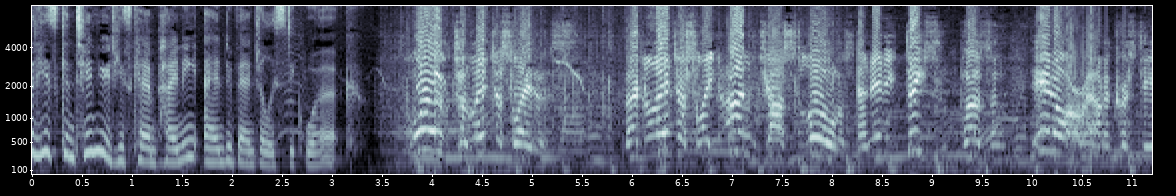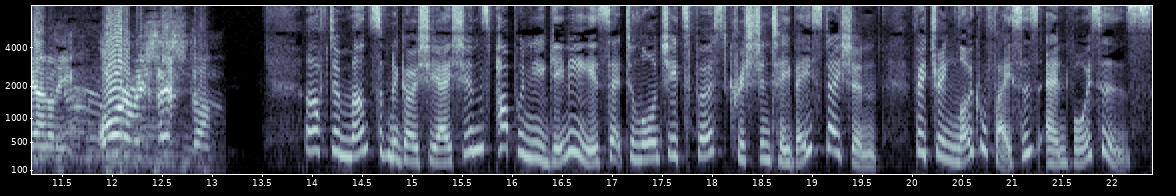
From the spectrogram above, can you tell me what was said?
but he's continued his campaigning and evangelistic work. Woe to legislators that legislate unjust laws, and any decent person in or out of Christianity ought to resist them. After months of negotiations, Papua New Guinea is set to launch its first Christian TV station, featuring local faces and voices.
